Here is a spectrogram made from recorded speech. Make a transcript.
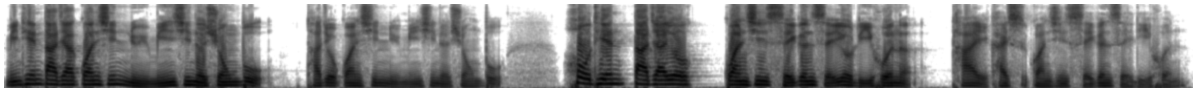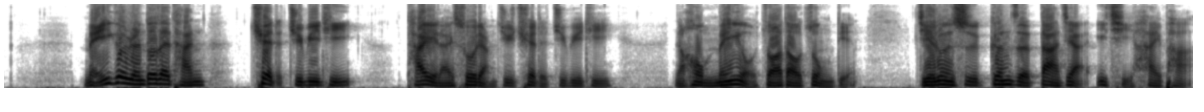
明天大家关心女明星的胸部，他就关心女明星的胸部；后天大家又。关心谁跟谁又离婚了，他也开始关心谁跟谁离婚。每一个人都在谈 Chat GPT，他也来说两句 Chat GPT，然后没有抓到重点。结论是跟着大家一起害怕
